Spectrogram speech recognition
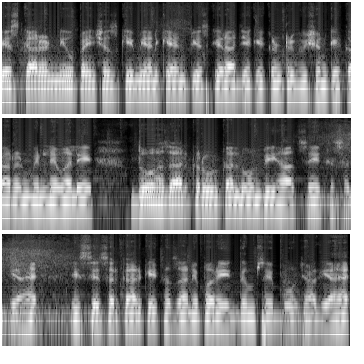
इस कारण न्यू पेंशन स्कीम यानी कि एनपीएस के राज्य के कंट्रीब्यूशन के कारण मिलने वाले 2000 करोड़ का लोन भी हाथ से खिसक गया है। इससे सरकार के खजाने पर एकदम से बोझ आ गया है।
